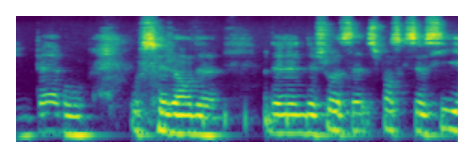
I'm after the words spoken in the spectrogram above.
d'une paire ou, ce genre de, choses. Je pense que c'est aussi,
